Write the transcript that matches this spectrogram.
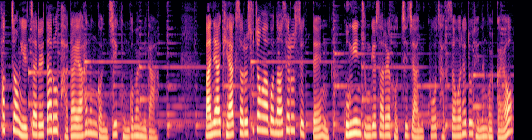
확정 일자를 따로 받아야 하는 건지 궁금합니다. 만약 계약서를 수정하거나 새로 쓸 땐 공인중개사를 거치지 않고 작성을 해도 되는 걸까요?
